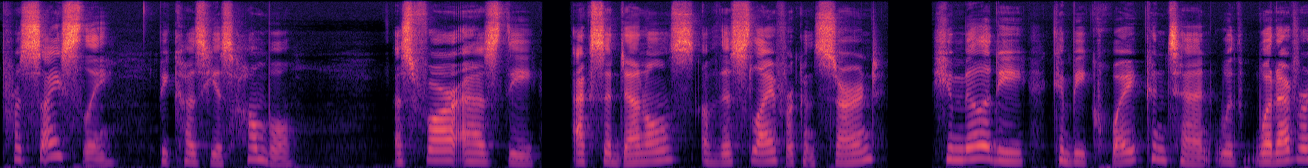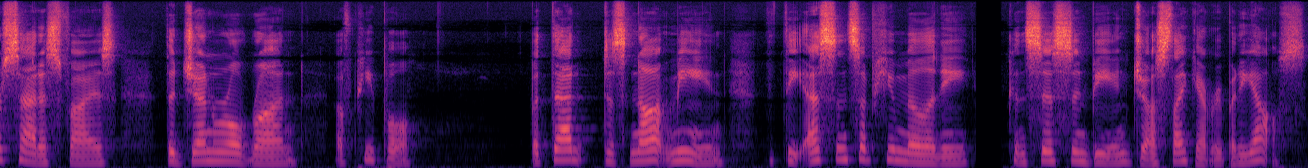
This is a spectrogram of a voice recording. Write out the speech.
precisely because he is humble. As far as the accidentals of this life are concerned, humility can be quite content with whatever satisfies the general run of people. But that does not mean that the essence of humility consists in being just like everybody else.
